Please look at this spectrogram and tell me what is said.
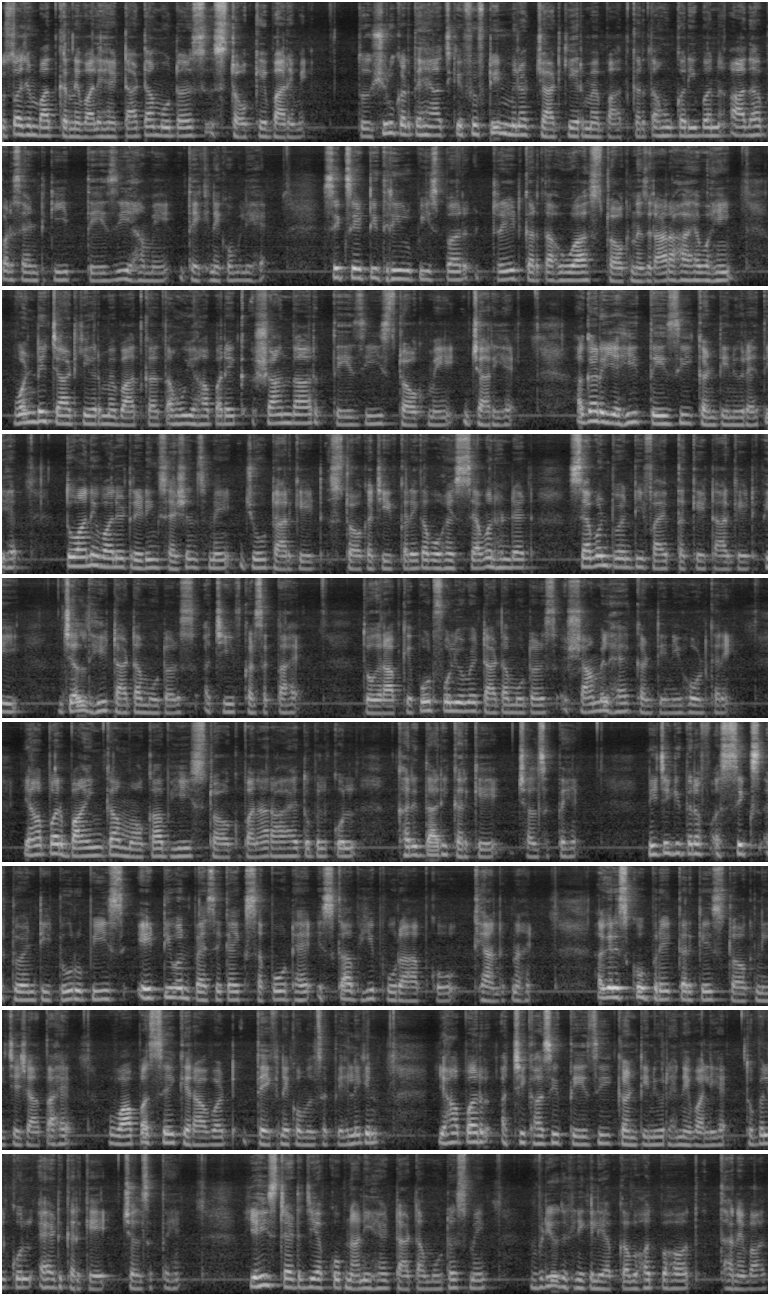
दोस्तों आज हम बात करने वाले हैं टाटा मोटर्स स्टॉक के बारे में। तो शुरू करते हैं आज के 15 मिनट चार्ट की अगर मैं बात करता हूँ करीबन आधा परसेंट की तेज़ी हमें देखने को मिली है। सिक्स एट्टी थ्री रुपीज़ पर ट्रेड करता हुआ स्टॉक नज़र आ रहा है वहीं। वन डे चार्ट की अगर मैं बात करता हूँ, यहाँ पर एक शानदार तेज़ी स्टॉक में जारी है। अगर यही तेज़ी कंटिन्यू रहती है तो आने वाले ट्रेडिंग सेशंस में जो टारगेट स्टॉक अचीव करेगा वो है 700 725 तक के टारगेट भी जल्द ही टाटा मोटर्स अचीव कर सकता है। तो अगर आपके पोर्टफोलियो में टाटा मोटर्स शामिल है कंटिन्यू होल्ड करें। यहाँ पर बाइंग का मौका भी स्टॉक बना रहा है तो बिल्कुल ख़रीदारी करके चल सकते हैं। नीचे की तरफ़ six twenty two rupees eighty one पैसे का एक सपोर्ट है, इसका भी पूरा आपको ध्यान रखना है। अगर इसको ब्रेक करके स्टॉक नीचे जाता है, वापस से गिरावट देखने को मिल सकती है। लेकिन यहाँ पर अच्छी खासी तेज़ी कंटिन्यू रहने वाली है तो बिल्कुल ऐड करके चल सकते हैं। यही स्ट्रेटजी आपको अपनानी है टाटा मोटर्स में। वीडियो देखने के लिए आपका बहुत बहुत धन्यवाद।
